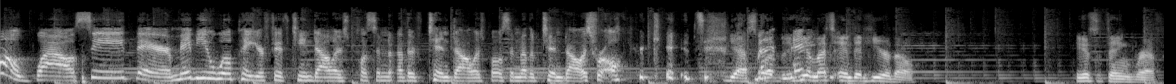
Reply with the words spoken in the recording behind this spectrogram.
Oh wow! See there. Maybe you will pay your fifteen dollars plus another ten dollars plus another ten dollars for all your kids. Yes, But but, may- here, let's end it here, though. Here's the thing, Ref.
